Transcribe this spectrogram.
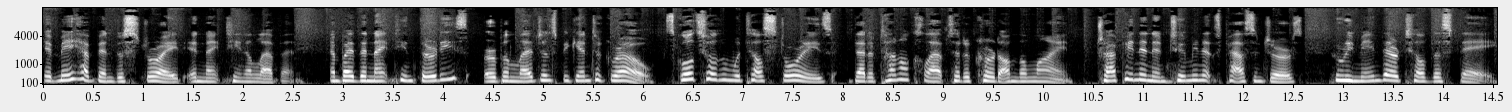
It may have been destroyed in 1911. And by the 1930s, urban legends began to grow. School children would tell stories that a tunnel collapse had occurred on the line, trapping and entombing its passengers who remained there till this day.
